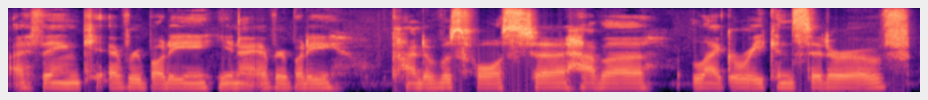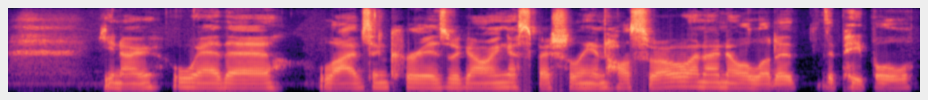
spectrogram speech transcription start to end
I think everybody, you know, everybody kind of was forced to have a like reconsider of, you know, where their lives and careers were going, especially in Hoswell. And I know a lot of the people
